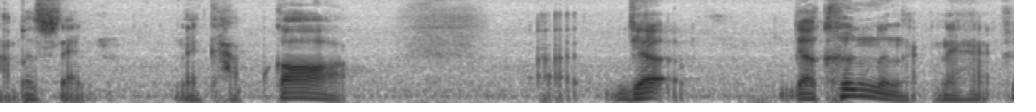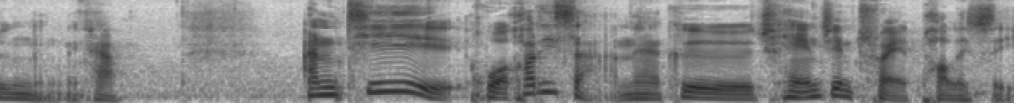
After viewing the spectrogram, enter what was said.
53%นะครับก็เยอะเยอะครึ่งหนึ่งนะฮะครึ่งหนึ่งนะครับ อันที่หัวข้อที่3เนี่ยคือ change in trade policy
